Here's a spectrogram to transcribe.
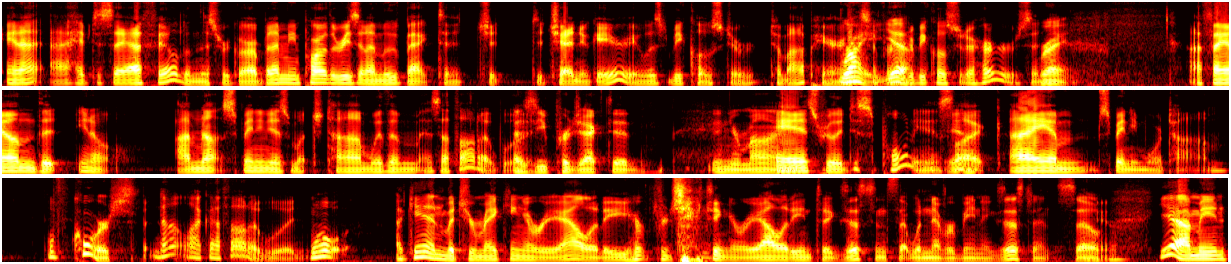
and I, I have to say I failed in this regard, but I mean, part of the reason I moved back to Ch- to Chattanooga area was to be closer to my parents, Right, yeah. her to be closer to hers. And Right. I found that you know I'm not spending as much time with them as I thought I would, As you projected in your mind. and it's really disappointing. It's Yeah. like I am spending more time, of course. but not like I thought I would. Well, again, but you're making a reality. You're projecting a reality into existence that would never be in existence. So, Yeah. yeah, I mean,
